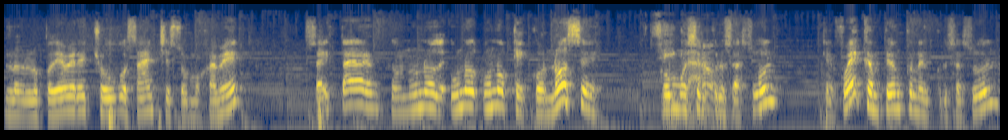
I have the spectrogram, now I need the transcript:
lo, podía haber hecho Hugo Sánchez o Mohamed, pues ahí está con uno de, uno, uno que conoce cómo es el Cruz Azul, que fue campeón con el Cruz Azul,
